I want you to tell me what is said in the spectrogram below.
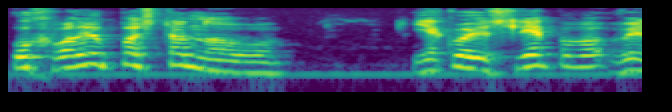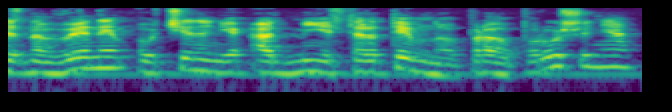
ухвалив постанову, якою Слєпово визнав винним у вчиненні адміністративного правопорушення,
